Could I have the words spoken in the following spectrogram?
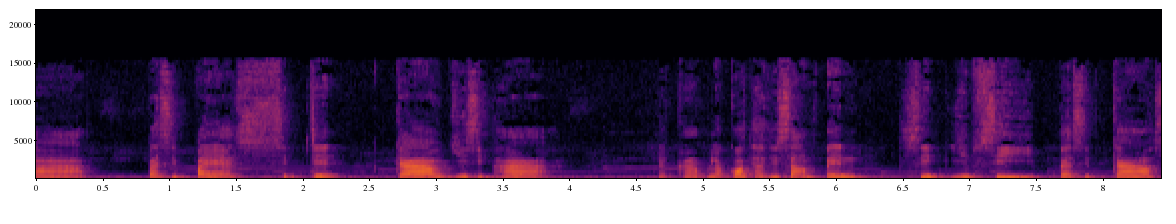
อ่า88 17 9 25 นะครับ แล้วก็แถวที่ 3 เป็น 10 24 89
